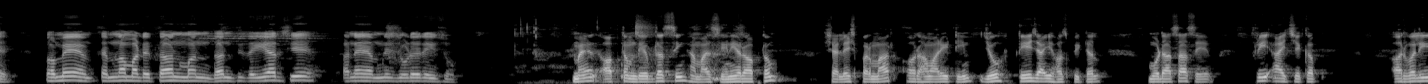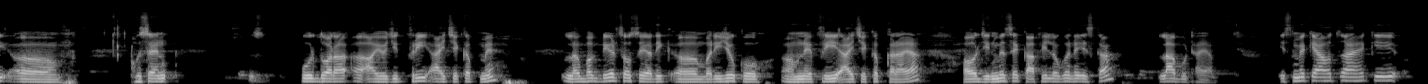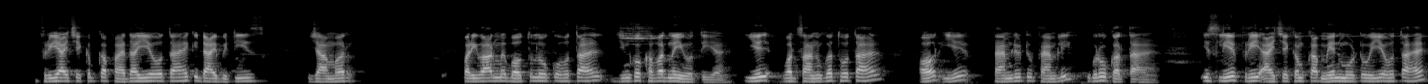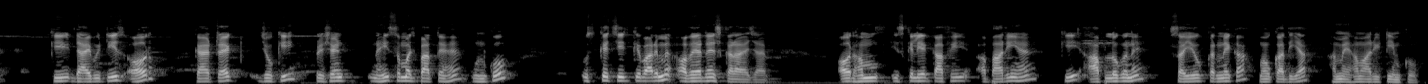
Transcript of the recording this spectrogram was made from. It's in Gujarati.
તો અમે તેમના માટે તન, મન, ધનથી તૈયાર છીએ. અને એમની જોડે રહીશું मैं ऑप्टम देवदत्त सिंह हमारे सीनियर ऑप्टम शैलेश परमार और हमारी टीम जो तेज आई हॉस्पिटल मोडासा से फ्री आई चेकअप अरवली अ, हुसैनपुर द्वारा आयोजित फ्री आई चेकअप में लगभग डेढ़ सौ से अधिक अ, मरीजों को हमने फ्री आई चेकअप कराया और जिनमें से काफ़ी लोगों ने इसका लाभ उठाया इसमें क्या होता है कि फ्री आई चेकअप का फ़ायदा ये होता है कि डायबिटीज़ जामर परिवार में बहुत लोगों को होता है जिनको खबर नहीं होती है। ये वर्षानुगत होता है और ये फैमिली टू फैमिली ग्रो करता है। इसलिए फ्री आई चेकअप का मेन मोटो ये होता है कि डायबिटीज़ और कैटरेक्ट जो कि पेशेंट नहीं समझ पाते हैं, उनको उसके चीज़ के बारे में अवेयरनेस कराया जाए। और हम इसके लिए काफ़ी आभारी हैं कि आप लोगों ने सहयोग करने का मौका दिया हमें, हमारी टीम को।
